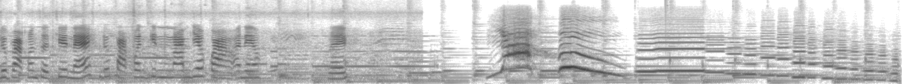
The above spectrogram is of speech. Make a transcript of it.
ดูปากคนสดชื่นไหน ดูปากคนกินน้ำเยอะกวางอันนี้ไหน ไ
